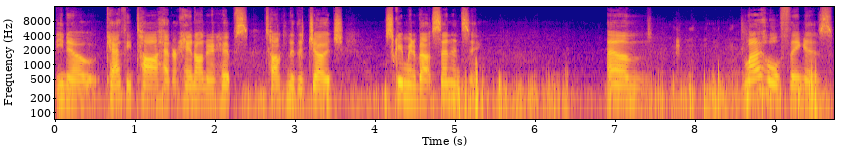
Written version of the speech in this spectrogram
you know, Kathy Ta had her hand on her hips talking to the judge, screaming about sentencing. Um, my whole thing is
